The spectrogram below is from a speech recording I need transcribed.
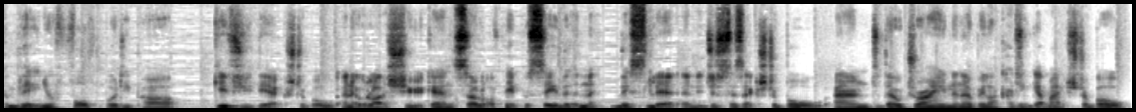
Completing your fourth body part gives you the extra ball and it will like shoot again. So a lot of people see that this lit and it just says extra ball and they'll drain and they'll be like, I didn't get my extra ball.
